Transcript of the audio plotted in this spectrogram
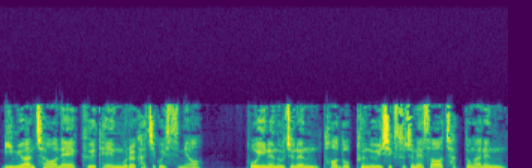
미묘한 차원의 그 대응물을 가지고 있으며 보이는 우주는 더 높은 의식 수준에서 작동하는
